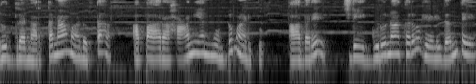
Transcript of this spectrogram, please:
ರುದ್ರ ನರ್ತನ ಮಾಡುತ್ತಾ ಅಪಾರ ಹಾನಿಯನ್ನುಂಟು ಮಾಡಿತು. ಆದರೆ ಶ್ರೀ ಗುರುನಾಥರು ಹೇಳಿದಂತೆ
